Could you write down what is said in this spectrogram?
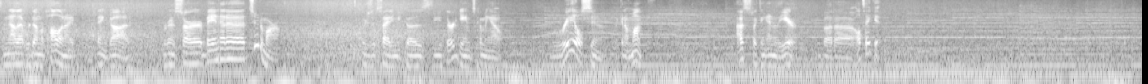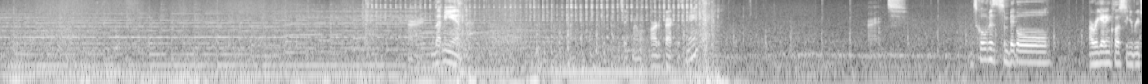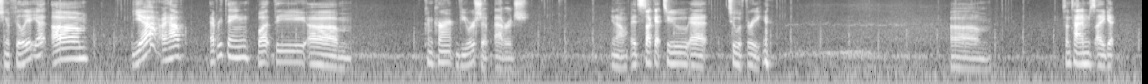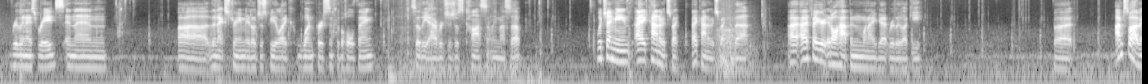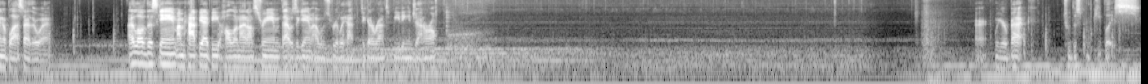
And now that we're done with Hollow Knight, thank God, we're going to start Bayonetta 2 tomorrow. Which is exciting because the third game's coming out real soon, like in a month. I was expecting end of the year, but uh, I'll take it. Alright, let me in. Take my artifact with me. Alright. Let's go visit some big old... Are we getting close to reaching affiliate yet? Um, yeah, I have everything but the um, concurrent viewership average. You know, it's stuck at two at two of three. um, sometimes I get really nice raids, and then uh, the next stream it'll just be like one person for the whole thing, so the average is just constantly messed up. Which I mean, I kind of expect. I kind of expected that. I, I figured it'll happen when I get really lucky. But I'm still having a blast either way. I love this game. I'm happy I beat Hollow Knight on stream. That was a game I was really happy to get around to beating in general. Alright, we are back place.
